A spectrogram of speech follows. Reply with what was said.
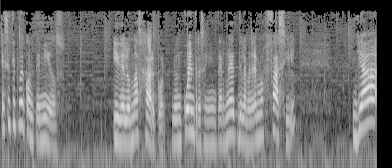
ese tipo de contenidos y de lo más hardcore lo encuentras en internet de la manera más fácil, ya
